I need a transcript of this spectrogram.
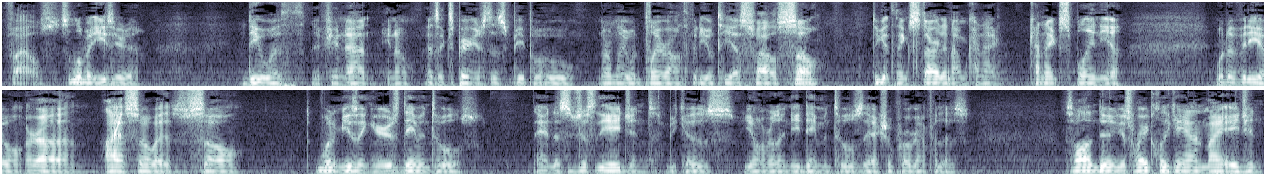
files. It's a little bit easier to deal with if you're not, you know, as experienced as people who normally would play around with video TS files. So, to get things started, I'm kind of kind of explain to you what a video or uh, a ISO is. So what I'm using here is Daemon Tools, and this is just the agent because you don't really need Daemon Tools, the actual program for this. So all I'm doing is right-clicking on my agent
